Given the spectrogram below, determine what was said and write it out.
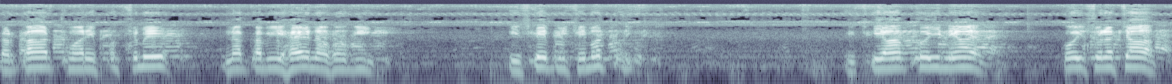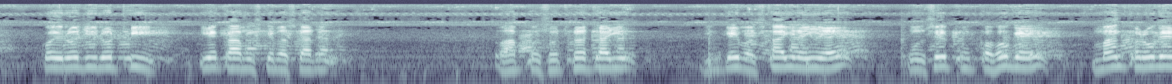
सरकार तुम्हारे पक्ष में न कभी है, न होगी। इसके पीछे मत पड़िए। इसकी यहाँ कोई न्याय, कोई सुरक्षा, कोई रोजी रोटी ये काम उसके बस का नहीं तो आपको सोचना चाहिए, जिनके बस का ही नहीं है, उनसे तुम कहोगे, मांग करोगे,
